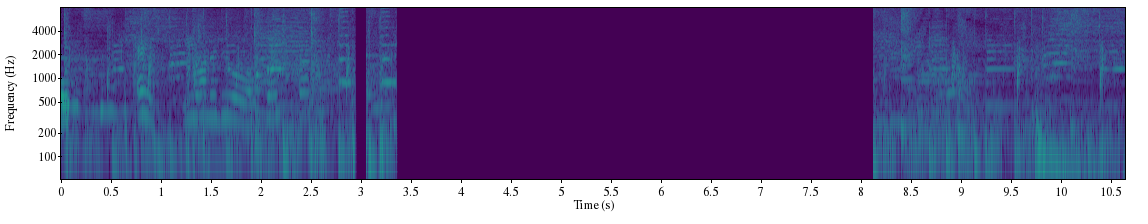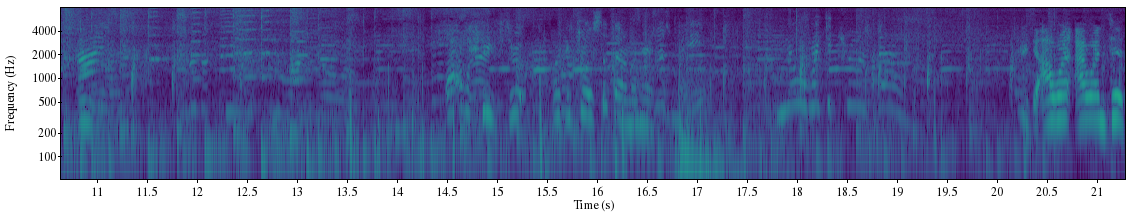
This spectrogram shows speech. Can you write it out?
Hey, you want to do a role play? Oh, my control, my controller slipped out of my hand. Just me? No, my controller's down. Yeah, I went, I went to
